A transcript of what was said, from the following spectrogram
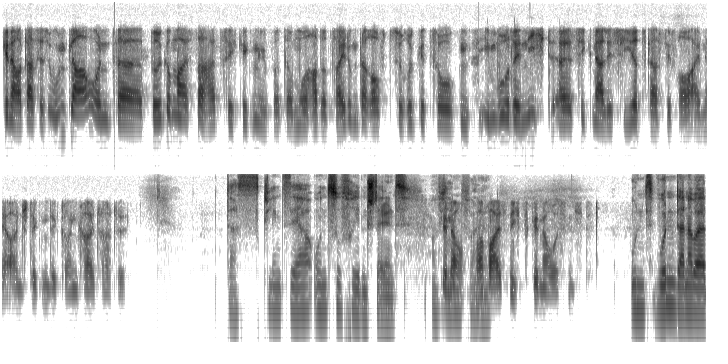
Genau, das ist unklar und der Bürgermeister hat sich gegenüber der Moorharder Zeitung darauf zurückgezogen. Ihm wurde nicht äh, signalisiert, dass die Frau eine ansteckende Krankheit hatte. Das klingt sehr unzufriedenstellend. genau, man weiß nichts Genaues nicht. Und wurden dann aber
